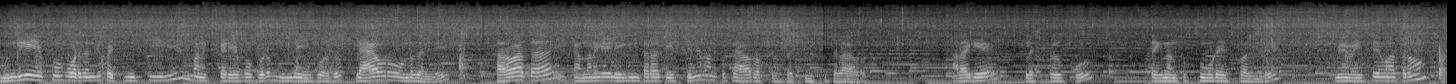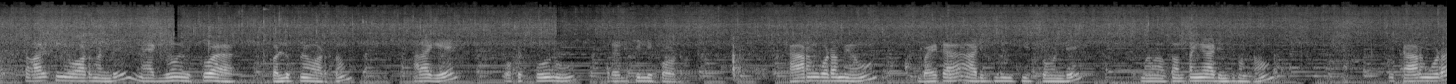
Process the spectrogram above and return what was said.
ముందుగా వేసుకోకూడదండి పచ్చిమిర్చిని మనకి కరివేపాకు కూడా ముందు వేయకూడదు. ఫ్లేవర్ ఉండదండి. తర్వాత ఈ కందనకాయలు వేగిన తర్వాత వేస్తేనే మనకి ఫ్లేవర్ వస్తుంది పచ్చిమిర్చి ఫ్లేవర్. అలాగే క్లస్టర్ ఉప్పు తగినంత ఉప్పు కూడా వేసుకోవాలండి. మేమైతే మాత్రం సాల్ట్ని వాడమండి. మ్యాక్సిమం ఎక్కువ కళ్ళుప్పునే వాడతాం. అలాగే ఒక స్పూను రెడ్ చిల్లీ పౌడర్. కారం కూడా మేము బయట ఆడించి తీసుకోమండి. మనం సొంతంగా ఆడించుకుంటాం. ఈ కారం కూడా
